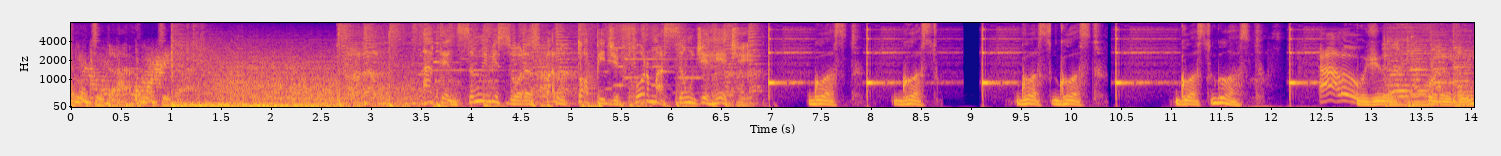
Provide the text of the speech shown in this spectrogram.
Atlântida, Atlântida. Atenção emissoras para o top de formação de rede. Gosto, gosto, gosto, gosto, gosto, gosto. Alô! Hoje o Porã vem.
